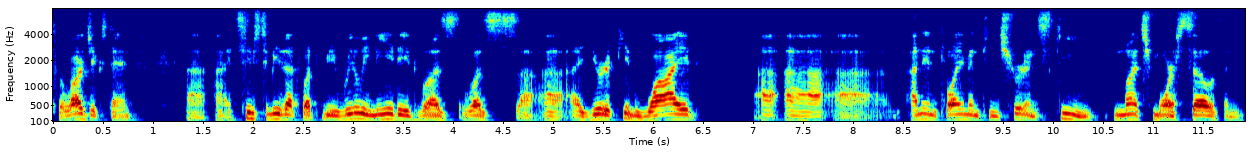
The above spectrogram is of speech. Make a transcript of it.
to a large extent. Uh, it seems to me that what we really needed was was uh, a European-wide uh, uh, unemployment insurance scheme, much more so than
